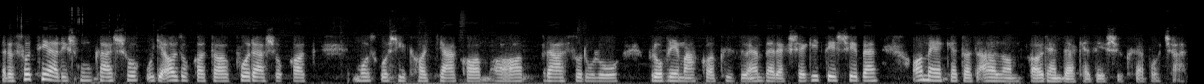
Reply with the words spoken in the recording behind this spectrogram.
Mert a szociális munkások ugye azokat a forrásokat mozgosíthatják a, a rászoruló problémákkal küzdő emberek segítésében, amelyeket az állam a rendelkezésükre bocsát.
